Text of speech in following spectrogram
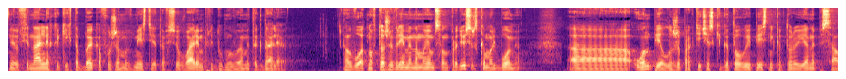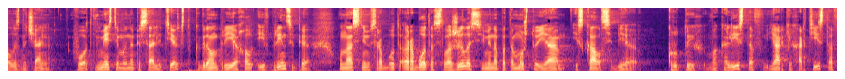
э, финальных каких-то бэков уже мы вместе это все варим, придумываем и так далее. Вот, но в то же время на моем саунд-продюсерском альбоме э, он пел уже практически готовые песни, которые я написал изначально. Вот, вместе мы написали текст, когда он приехал, и, в принципе, у нас с ним сработа, работа сложилась именно потому, что я искал себе крутых вокалистов, ярких артистов,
